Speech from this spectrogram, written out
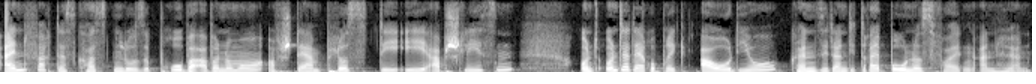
Einfach das kostenlose Probeabonnement auf sternplus.de abschließen und unter der Rubrik Audio können Sie dann die drei Bonusfolgen anhören.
